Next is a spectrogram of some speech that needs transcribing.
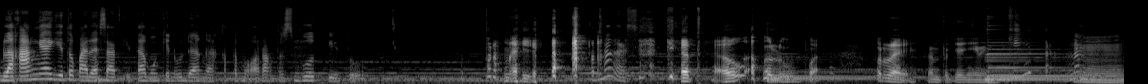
belakangnya gitu pada saat kita mungkin udah nggak ketemu orang tersebut gitu. Pernah ya? Pernah gak sih? Gak tahu aku lupa. Pernah ya untuk yang ini? Kayaknya pernah hmm.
